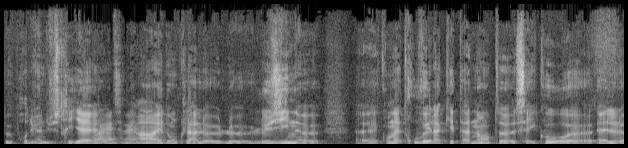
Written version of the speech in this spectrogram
de produits industriels, etc. Et donc là, l'usine euh, qu'on a trouvée, là, qui est à Nantes, Seiko, elle,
